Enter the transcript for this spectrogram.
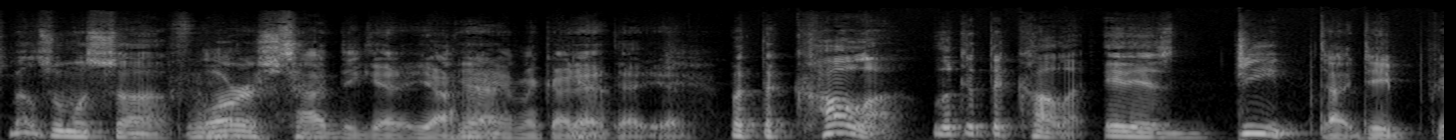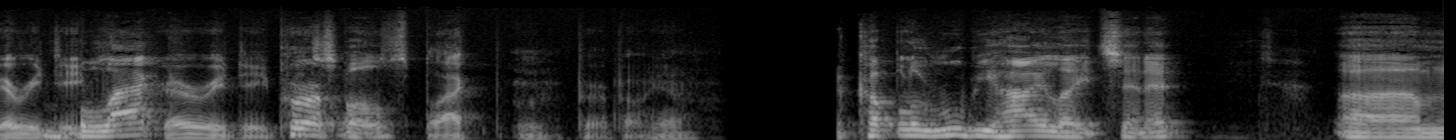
Smells almost uh, It's forest. hard to get it. Yeah, Yeah, I haven't got yeah. at that yet. But the color, look at the color. It is deep, That deep, very deep. Black, very deep. It's- purple. It's, black, mm, purple. Yeah. a couple of ruby highlights in it. Um,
